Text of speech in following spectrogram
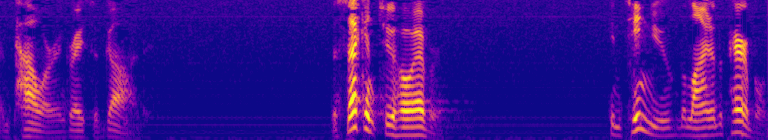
and power and grace of God? The second two, however, continue the line of the parable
